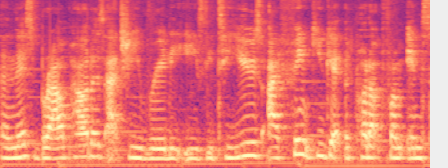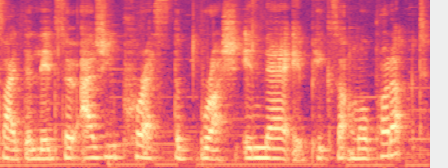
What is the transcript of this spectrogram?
And this brow powder is actually really easy to use. I think you get the product from inside the lid. So as you press the brush in there, it picks up more product.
